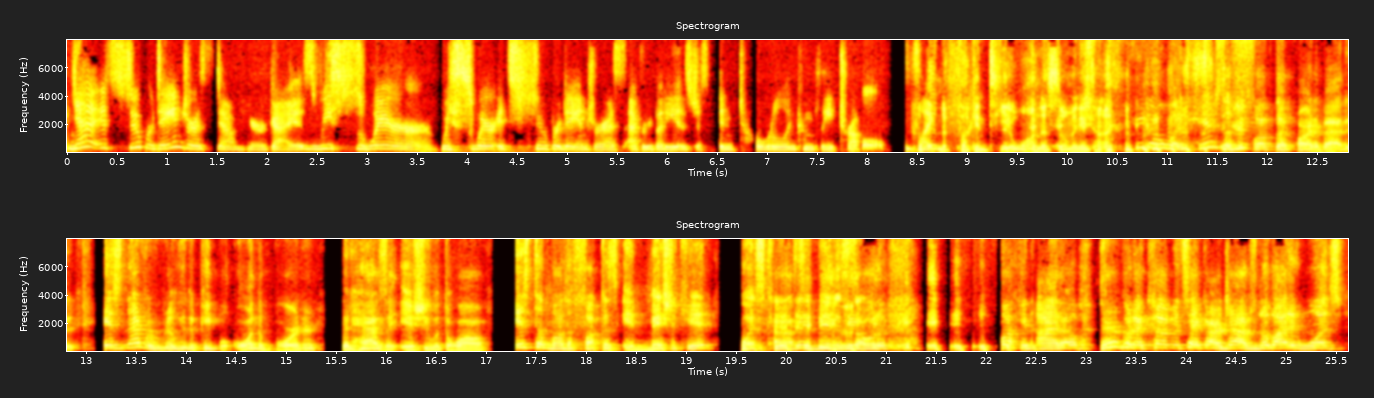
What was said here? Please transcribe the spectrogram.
yeah, it's super dangerous down here, guys. We swear, we swear it's super dangerous. Everybody is just in total and complete trouble. It's I've like, been to fucking Tijuana so many times. You know what? Here's the fucked up part about it. It's never really the people on the border that has an issue with the wall. It's the motherfuckers in Michigan, Wisconsin, Minnesota, fucking Idaho. They're gonna come and take our jobs. Nobody wants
